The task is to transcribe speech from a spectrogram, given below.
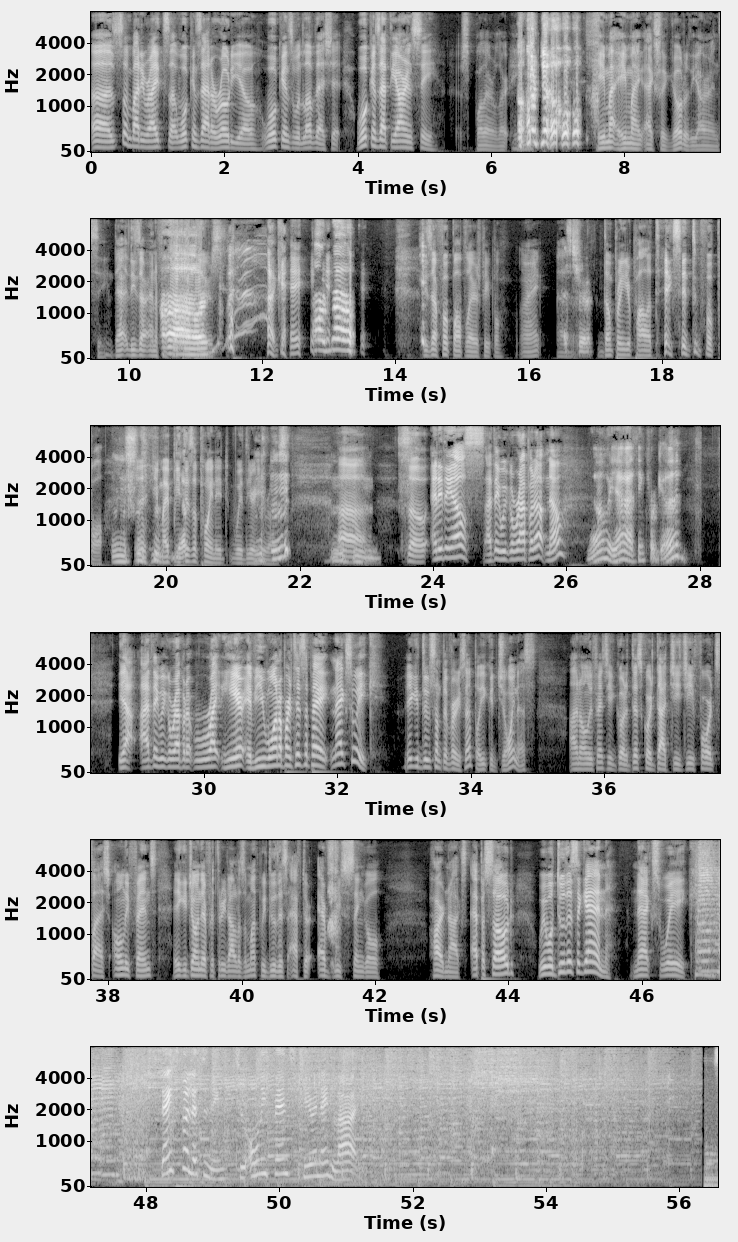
Uh somebody writes uh, Wilkins at a rodeo. Wilkins would love that shit. Wilkins at the RNC. spoiler alert. He, Oh might, no! he might he might actually go to the RNC. That, these are NFL Oh. players. okay. Oh no! These are football players, people. All right. Uh, That's true. Don't bring your politics into football. Mhm. you might be Yep. disappointed with your heroes. Mhm. Um, so, anything else? I think we can wrap it up. No. No, yeah, I think we're good. Yeah, I think we can wrap it up right here. If you want to participate next week, you could do something very simple. You could join us on OnlyFins. You can go to discord.gg forward slash OnlyFins, and you can join there for $3 a month. We do this after every single Hard Knocks episode. We will do this again next week. Thanks for listening to OnlyFins Q&A Live.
